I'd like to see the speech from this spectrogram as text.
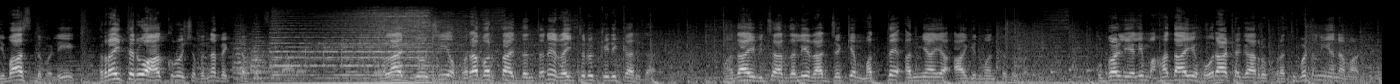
ನಿವಾಸದ ಬಳಿ ರೈತರು ಆಕ್ರೋಶವನ್ನ ವ್ಯಕ್ತಪಡಿಸಿದ್ದಾರೆ. ಪ್ರಹ್ಲಾದ್ ಜೋಶಿ ಹೊರ ಬರ್ತಾ ಇದ್ದಂತಾನೆ ರೈತರು ಕಿಡಿಕಾರಿದ್ದಾರೆ. ಮಹದಾಯಿ ವಿಚಾರದಲ್ಲಿ ರಾಜ್ಯಕ್ಕೆ ಮತ್ತೆ ಅನ್ಯಾಯ ಆಗಿರುವಂಥದ್ದು. ಹುಬ್ಬಳ್ಳಿಯಲ್ಲಿ ಮಹದಾಯಿ ಹೋರಾಟಗಾರರು ಪ್ರತಿಭಟನೆಯನ್ನ ಮಾಡಿದರು.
